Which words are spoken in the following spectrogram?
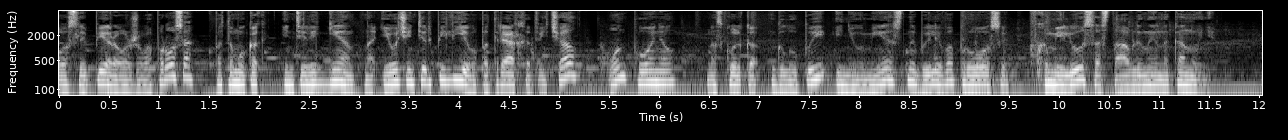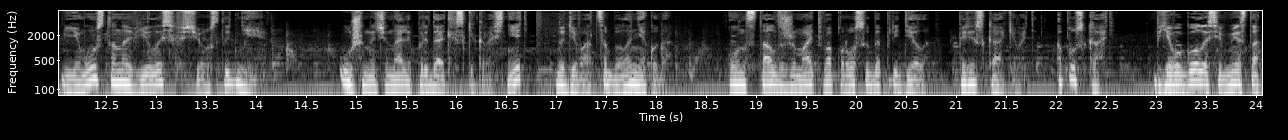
После первого же вопроса, потому как интеллигентно и очень терпеливо патриарх отвечал, он понял, насколько глупы и неуместны были вопросы, в хмелю составленные накануне. Ему становилось все стыднее. Уши начинали предательски краснеть, но деваться было некуда. Он стал сжимать вопросы до предела, перескакивать, опускать. В его голосе вместо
